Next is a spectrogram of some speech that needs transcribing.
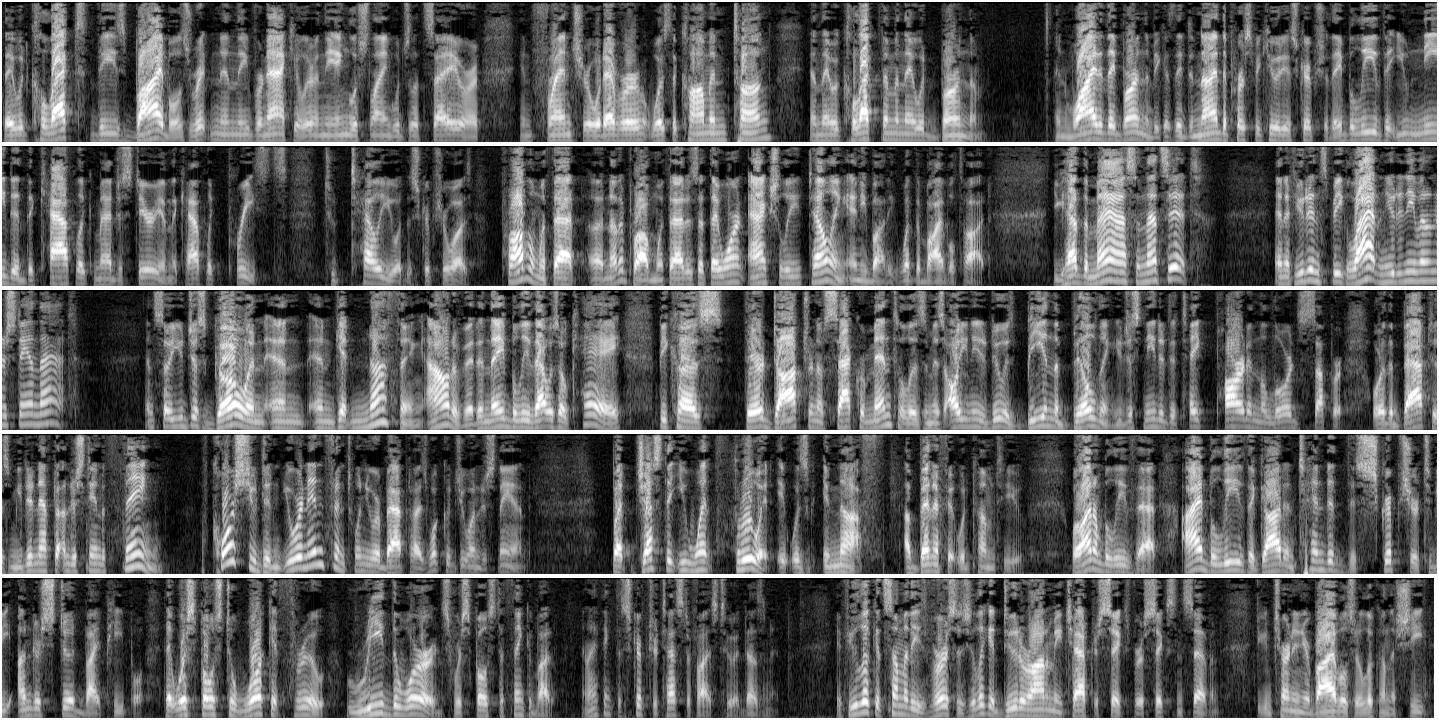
They would collect these Bibles written in the vernacular, in the English language, let's say, or in French or whatever was the common tongue, and they would collect them and they would burn them. And why did they burn them? Because they denied the perspicuity of Scripture. They believed that you needed the Catholic magisterium, the Catholic priests, to tell you what the Scripture was. Problem with that, uh, another problem with that is that they weren't actually telling anybody what the Bible taught. You had the Mass and that's it. And if you didn't speak Latin, you didn't even understand that. And so you just go and, and, and get nothing out of it. And they believe that was okay because their doctrine of sacramentalism is all you need to do is be in the building. You just needed to take part in the Lord's Supper or the baptism. You didn't have to understand a thing. Of course you didn't. You were an infant when you were baptized. What could you understand? But just that you went through it, it was enough. A benefit would come to you. Well, I don't believe that. I believe that God intended the scripture to be understood by people, that we're supposed to work it through, read the words, we're supposed to think about it. And I think the scripture testifies to it, doesn't it? If you look at some of these verses, you look at Deuteronomy chapter 6, verse 6 and 7. You can turn in your Bibles or look on the sheet.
